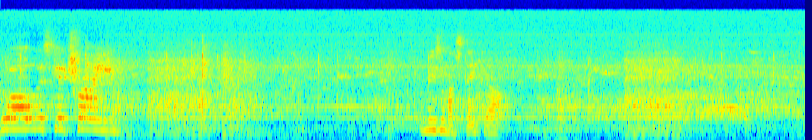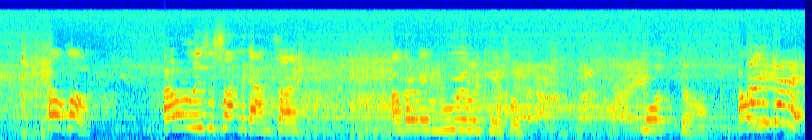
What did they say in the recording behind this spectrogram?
Whoa, let's get a train. I'm using my stakeout. Oh, whoa. I don't want to lose the sun again, so I've got to be really careful. What the? Oh, Thunder gun it!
